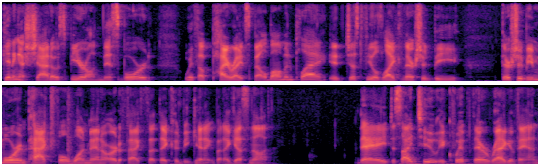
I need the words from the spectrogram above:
getting a Shadow Spear on this board with a Pyrite Spellbomb in play, it just feels like there should be there should be more impactful one mana artifacts that they could be getting, but I guess not. They decide to equip their Ragavan,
